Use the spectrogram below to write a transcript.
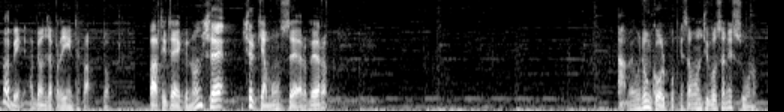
Va bene, abbiamo già praticamente fatto. Party tag non c'è, cerchiamo un server. Ah, mi è venuto un colpo, pensavo non ci fosse nessuno.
